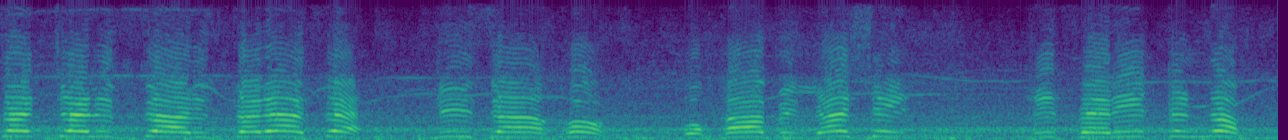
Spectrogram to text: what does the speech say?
سجل الثالث ثلاثة. لزاخو مقابل لا شيء لفريق النفط.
